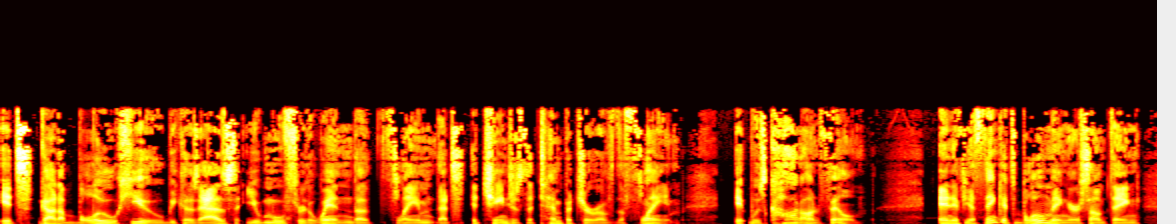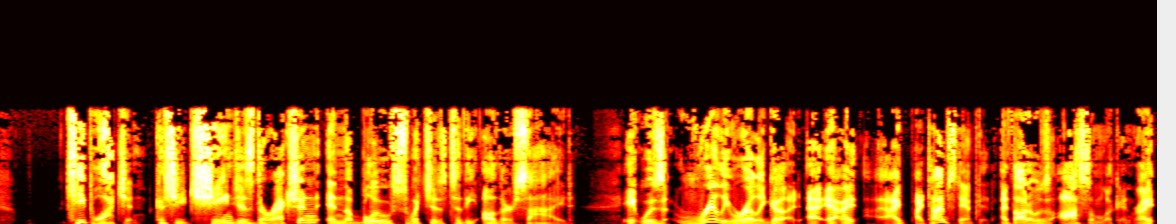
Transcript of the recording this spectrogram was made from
It's got a blue hue because as you move through the wind the flame that's it changes the temperature of the flame. It was caught on film and if you think it's blooming or something, keep watching because she changes direction and the blue switches to the other side. It was really, really good. I, I, I, I timestamped it. I thought it was awesome looking, right?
